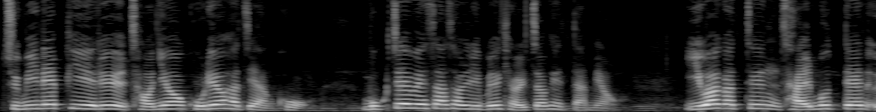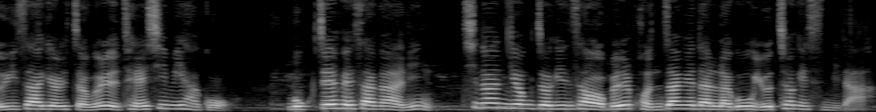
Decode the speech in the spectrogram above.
주민의 피해를 전혀 고려하지 않고 목재회사 설립을 결정했다며 이와 같은 잘못된 의사결정을 재심의하고 목재회사가 아닌 친환경적인 사업을 권장해달라고 요청했습니다.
